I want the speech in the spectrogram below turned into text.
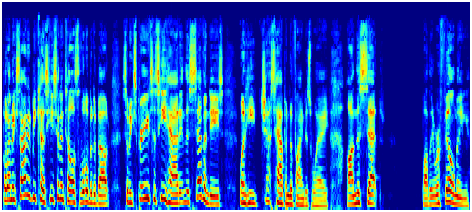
But I'm excited because he's going to tell us a little bit about some experiences he had in the 70s when he just happened to find his way on the set while they were filming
